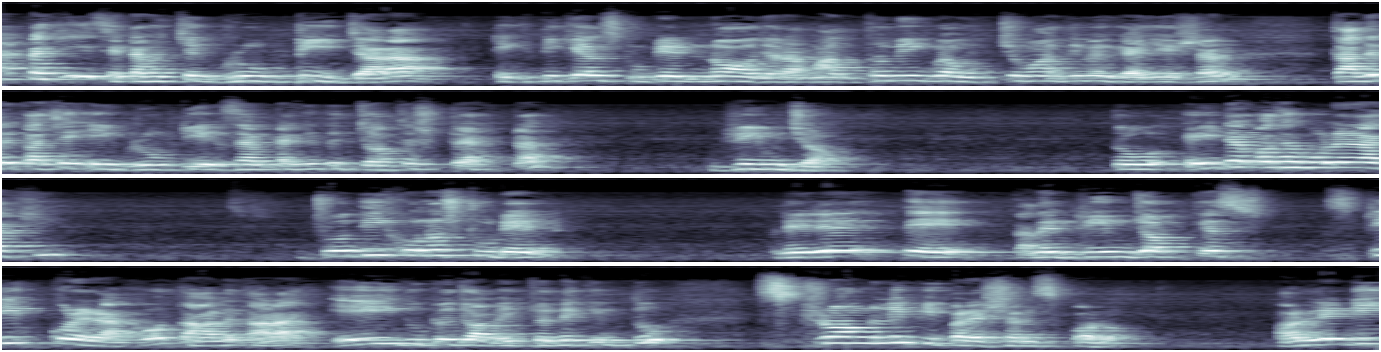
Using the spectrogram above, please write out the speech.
একটা কি, সেটা হচ্ছে গ্রুপ ডি যারা টেকনিক্যাল স্টুডেন্ট নও, যারা মাধ্যমিক বা উচ্চ মাধ্যমিক গ্র্যাজুয়েশন তাদের কাছে এই গ্রুপ ডি এক্সামটা কিন্তু যথেষ্ট একটা ড্রিম জব তো এইটা কথা বলে রাখি, যদি কোনো স্টুডেন্ট রেলেতে তাদের ড্রিম জবকে স্ট্রিক করে রাখো, তাহলে তারা এই দুটো জবের জন্য কিন্তু স্ট্রংলি প্রিপারেশনস করো। অলরেডি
